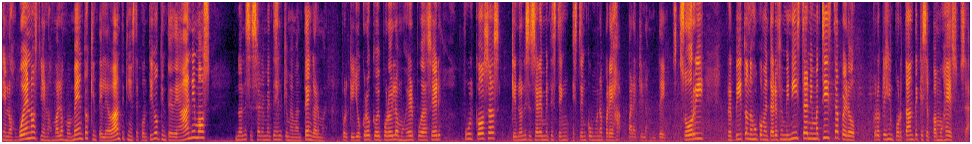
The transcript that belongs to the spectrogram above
en los buenos y en los malos momentos, quien te levante, quien esté contigo, quien te dé ánimos. No necesariamente es el que me mantenga, hermano. Porque yo creo que hoy por hoy la mujer puede hacer full cosas que no necesariamente estén, estén con una pareja para que las mantenga. O sea, sorry, repito, no es un comentario feminista ni machista, pero creo que es importante que sepamos eso. O sea,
